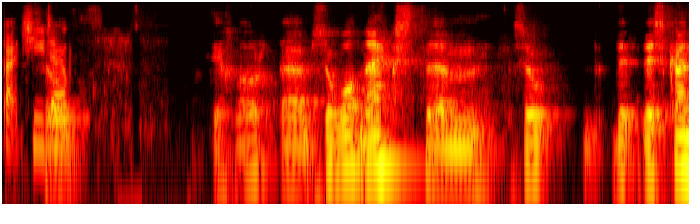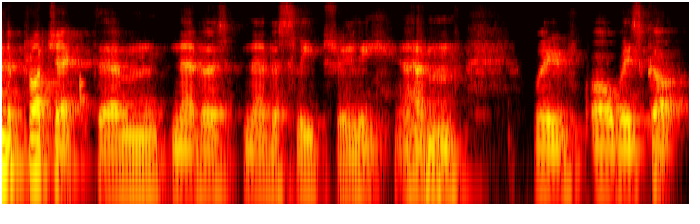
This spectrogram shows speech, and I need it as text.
Back to you, so, Dale. Um, so what next? Um, so th this kind of project um, never never sleeps really. Um, we've always got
